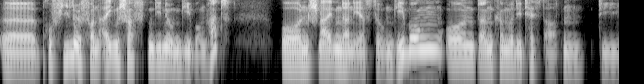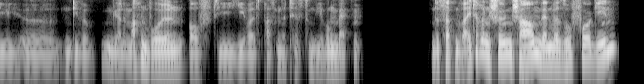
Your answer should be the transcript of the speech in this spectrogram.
äh, Profile von Eigenschaften, die eine Umgebung hat und schneiden dann erste Umgebungen und dann können wir die Testarten, die, äh, die wir gerne machen wollen, auf die jeweils passende Testumgebung mappen. Und das hat einen weiteren schönen Charme, wenn wir so vorgehen.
